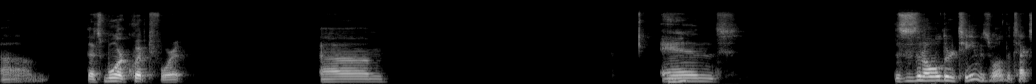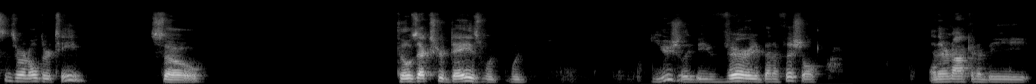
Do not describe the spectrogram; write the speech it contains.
um, that's more equipped for it. Um, mm-hmm. and this is an older team as well. The Texans are an older team, so those extra days would would usually be very beneficial, and they're not going to be.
